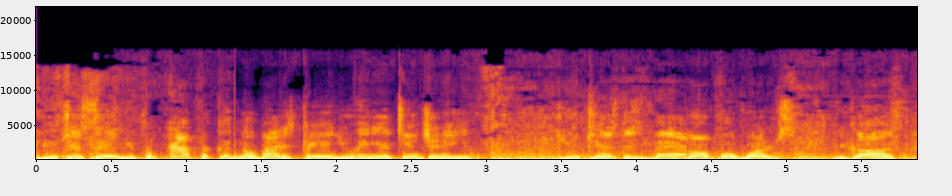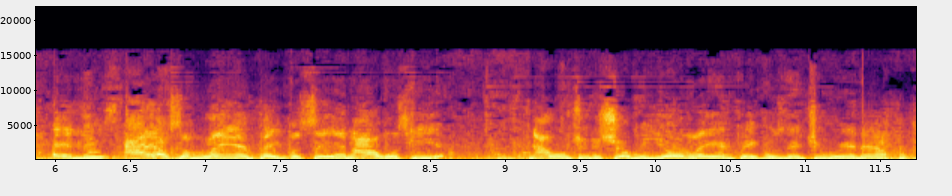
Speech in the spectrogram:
you just saying you're from Africa, nobody's paying you any attention either. You just as bad off or worse. Because at least I have some land papers saying I was here. Now I want you to show me your land papers that you were in Africa.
